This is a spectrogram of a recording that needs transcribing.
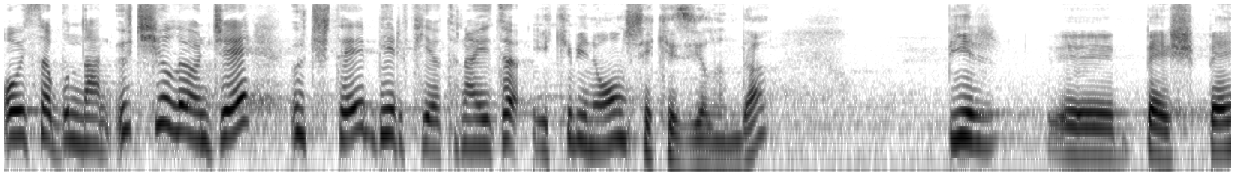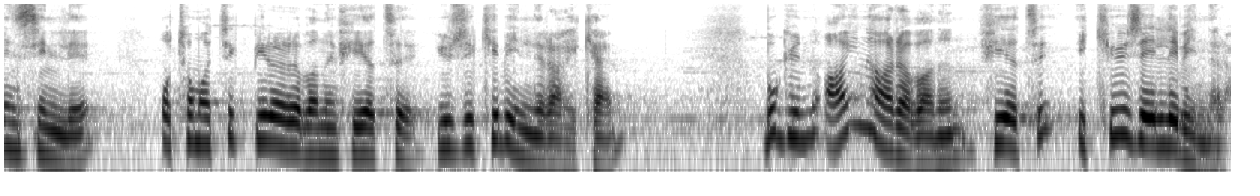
Oysa bundan 3 yıl önce 3'te bir fiyatınaydı. 2018 yılında bir e, 5 benzinli otomatik bir arabanın fiyatı 102 bin lirayken bugün aynı arabanın fiyatı 250 bin lira.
